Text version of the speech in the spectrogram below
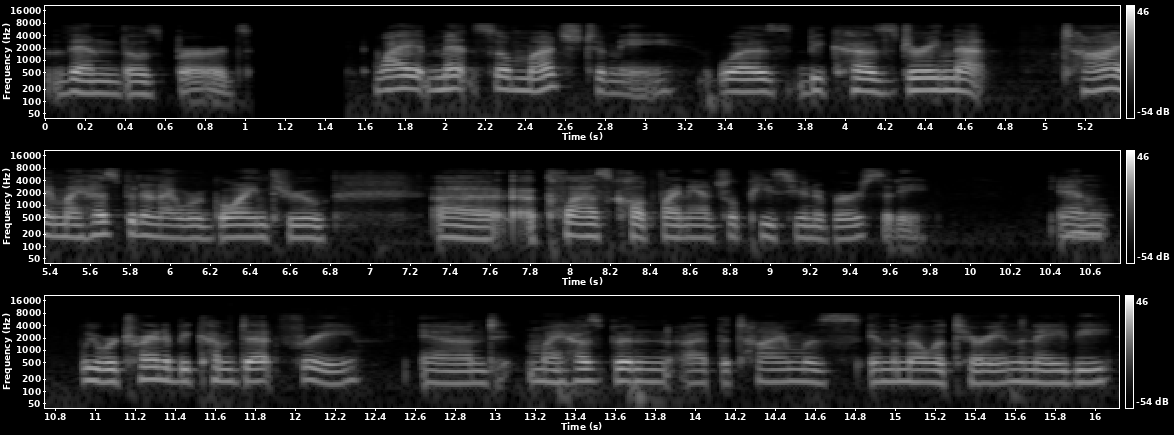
than those birds? Why it meant so much to me was because during that time, my husband and I were going through uh, a class called Financial Peace University, and oh. we were trying to become debt free. And my husband at the time was in the military, in the Navy,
